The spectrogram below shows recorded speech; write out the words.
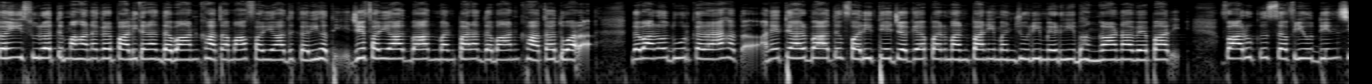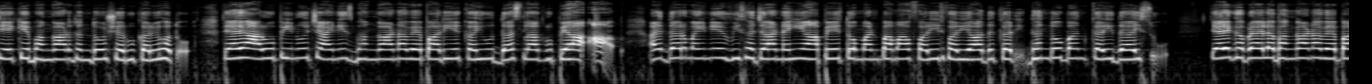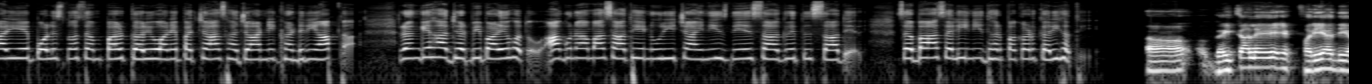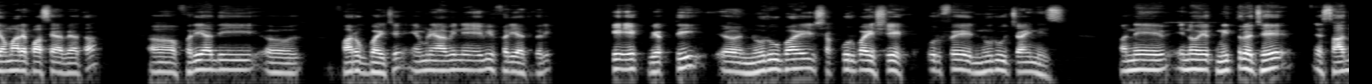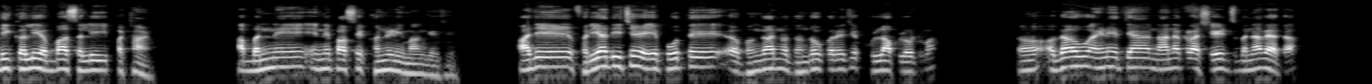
કહી સુરત મહાનગરપાલિકાના દબાણ ખાતામાં ફરિયાદ કરી હતી, જે ફરિયાદ બાદ મનપાના દબાણ ખાતા દ્વારા દબાણો દૂર કરાયા હતા અને ત્યારબાદ ફરી તે જગ્યા પર મનપાની મંજૂરી મેળવી ભંગારના વેપારી ફારૂક સફીઉદ્દીન શેખે ભંગાણનો ધંધો શરૂ કર્યો હતો. ત્યારે આરોપીનું ચાઇનીઝ ભંગારના વેપારીએ કહ્યું, દસ લાખ રૂપિયા આપ અને દર મહિને વીસ હજાર નહીં આપે તો મનપામાં ફરી ફરિયાદ કરી, ધંધો બંધ કરી દઈશું. ત્યારે ગભરાયેલા ભંગારના વેપારીએ પોલીસનો સંપર્ક કર્યો અને પચાસ હજારની ખંડની આપતા રંગે હાથ ઝડપી પાડ્યો હતો. આ ગુનામાં સાથે નૂરી ચાઇનીઝને સાગરિત સાદેર સબાસ અલીની ધરપકડ કરી હતી. ગઈકાલે એક ફરિયાદી અમારે પાસે આવ્યા હતા. ફરિયાદી ફારૂકભાઈ છે. એમણે આવીને એવી ફરિયાદ કરી કે એક વ્યક્તિ નુરુભાઈ શકુરભાઈ શેખ ઉર્ફે નુરુ ચાઇનીઝ. અને એનો એક મિત્ર છે સાદિક અલી અબ્બાસ અલી પઠાણ. આ બંને એને પાસે ખંડણી માંગે છે. આ જે ફરિયાદી છે, એ પોતે ભંગારનો ધંધો કરે છે ખુલ્લા પ્લોટમાં. અગાઉ એણે ત્યાં નાનકડા શેડ્સ બનાવ્યા હતા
